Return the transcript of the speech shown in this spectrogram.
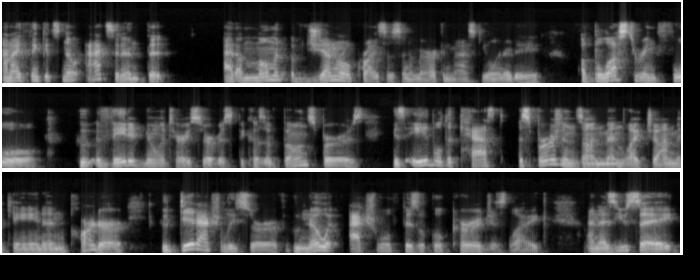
and i think it's no accident that at a moment of general crisis in american masculinity a blustering fool who evaded military service because of bone spurs, is able to cast aspersions on men like John McCain and Carter, who did actually serve, who know what actual physical courage is like. And as you say,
